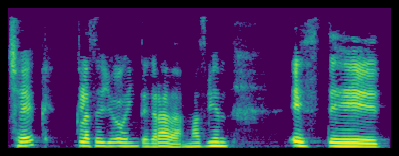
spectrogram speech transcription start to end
check, clase de yoga integrada, más bien, este,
